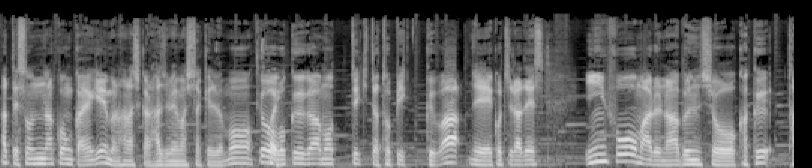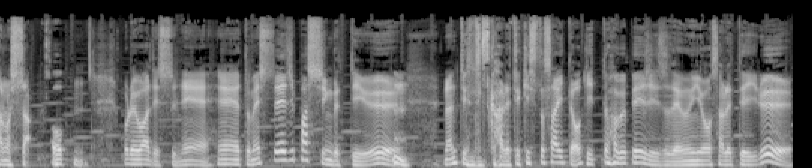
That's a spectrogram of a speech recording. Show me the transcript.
さて、そんな今回ゲームの話から始めましたけれども、今日はい僕が持ってきたトピックは、えーこちらです。インフォーマルな文章を書く楽しさ。お、これはですね、えっ、と、メッセージパッシングっていう、うん。なんて言うんですか、あれテキストサイト ?GitHub Pages で運用されている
